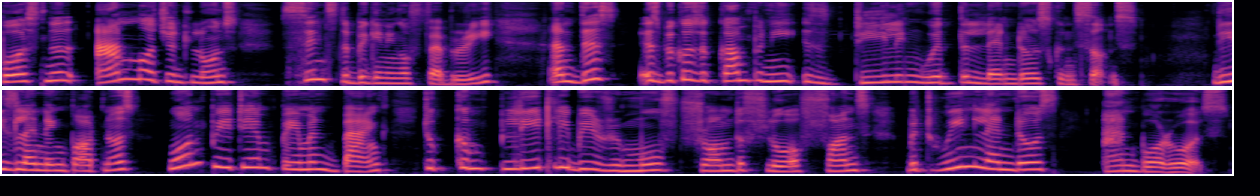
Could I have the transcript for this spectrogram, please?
personal and merchant loans since the beginning of February, and this is because the company is dealing with the lenders' concerns. These lending partners want Paytm Payment Bank to completely be removed from the flow of funds between lenders and borrowers.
